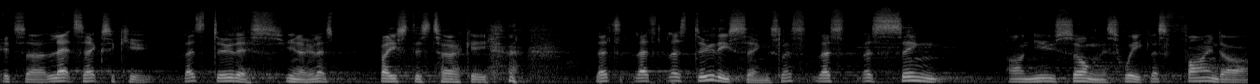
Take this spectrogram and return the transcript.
it's a let's execute, let's do this, you know, let's baste this turkey, let's, let's, let's do these things, let's, let's, let's sing our new song this week, let's find our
